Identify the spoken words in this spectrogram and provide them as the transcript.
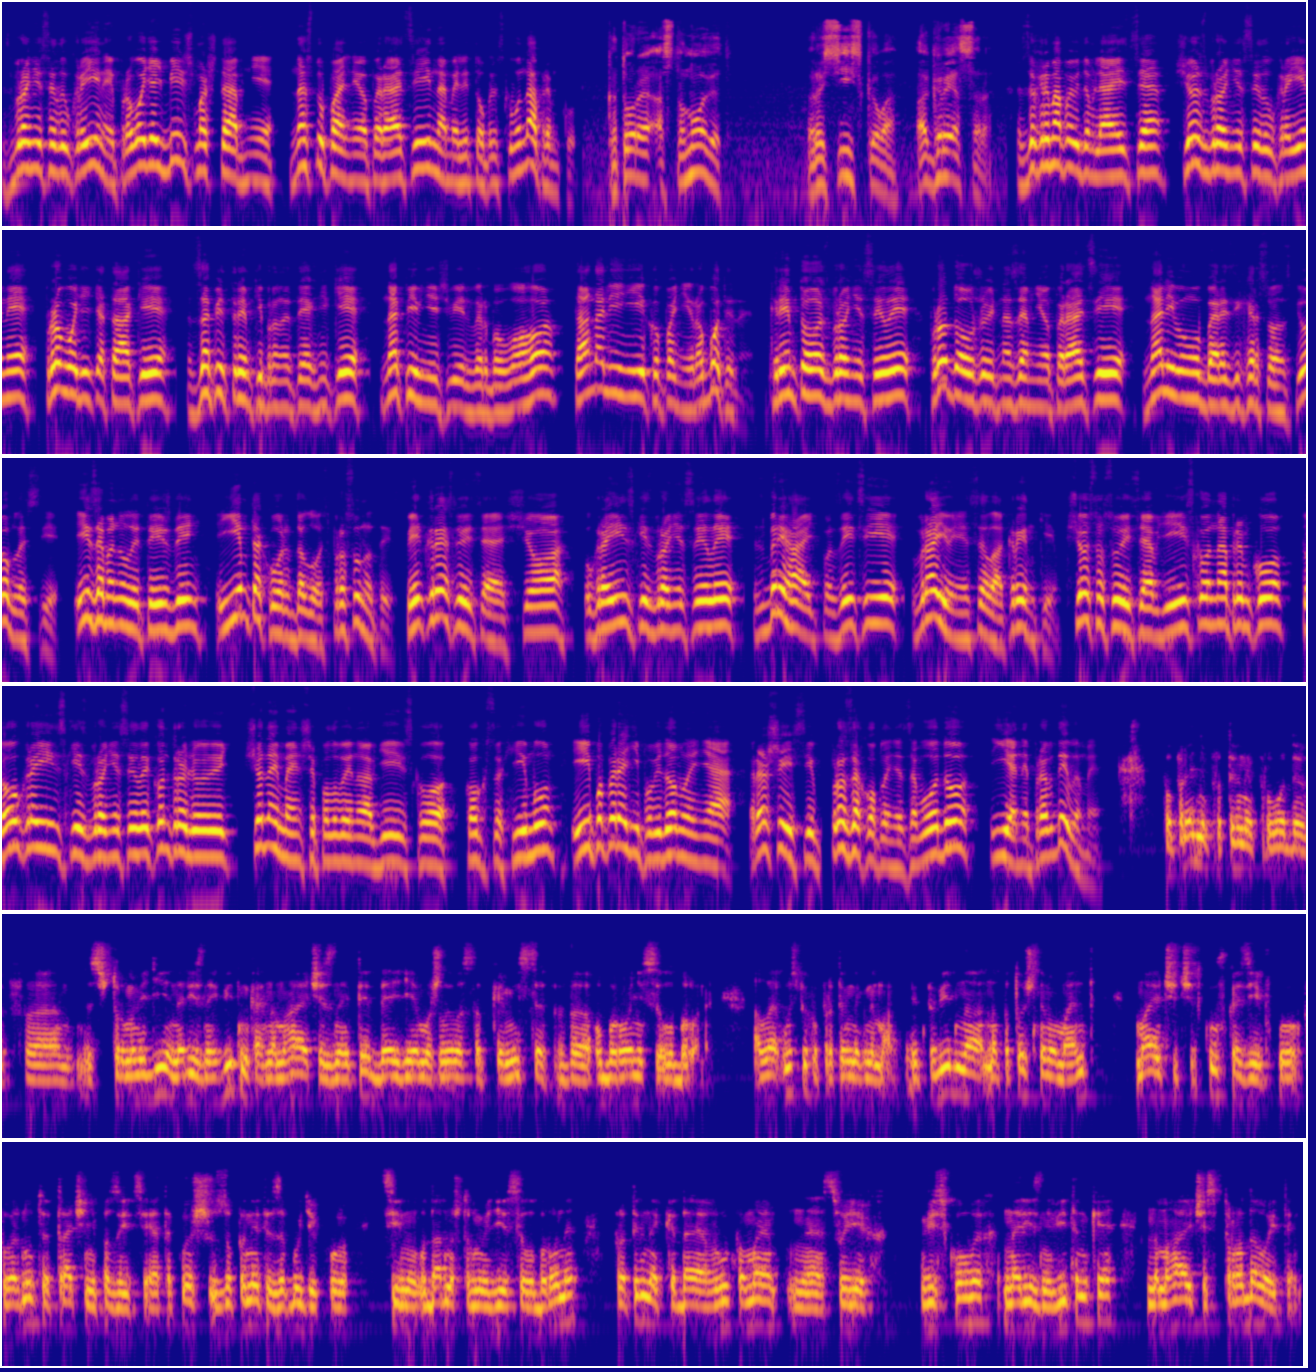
Збройні сили України проводять більш масштабні наступальні операції на Мелітопольському напрямку. которая остановит российского агрессора. Зокрема, повідомляється, що Збройні сили України проводять атаки за підтримки бронетехніки на північ від Вербового та на лінії Копані Роботине. Крім того, Збройні сили продовжують наземні операції на лівому березі Херсонської області, і за минулий тиждень їм також вдалося просунутись. Підкреслюється, що українські збройні сили зберігають позиції в районі села Кринки. Що стосується Авдіївського напрямку, то українські збройні сили контролюють щонайменше половину Авдіївського Коксохіму, і попередні повідомлення рашистів про захоплення заводу є неправдивими. Попередньо противник проводив е, штурмові дії на різних відтинках, намагаючись знайти, де є можливо слабке місце в обороні сил оборони. Але успіху противник не мав. Відповідно, на поточний момент, маючи чітку вказівку, повернути втрачені позиції, а також зупинити за будь-яку ціну ударно-штурмові дії сил оборони, противник кидає групами е, своїх військових на різні відтинки, намагаючись продавити.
